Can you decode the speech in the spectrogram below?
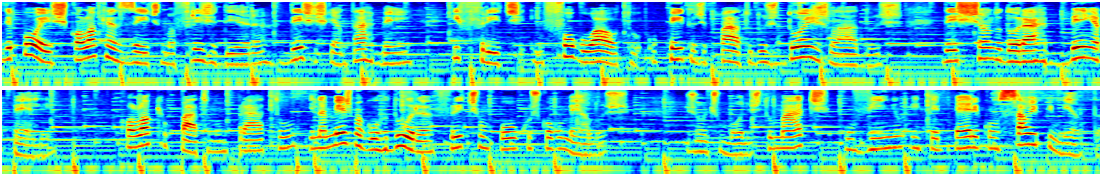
Depois, coloque azeite numa frigideira, deixe esquentar bem e frite em fogo alto o peito de pato dos dois lados, deixando dourar bem a pele. Coloque o pato num prato e na mesma gordura frite um pouco os cogumelos. Junte o molho de tomate, o vinho e tempere com sal e pimenta.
